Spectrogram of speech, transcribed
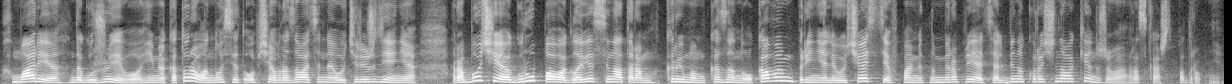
Хмаре Дагужееву, имя которого носит общеобразовательное учреждение. Рабочая группа во главе с сенатором Крымом Казаноковым приняли участие в памятном мероприятии. Альбина Курачинова-Кенжева расскажет подробнее.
